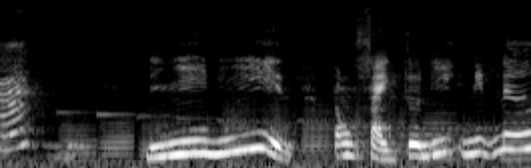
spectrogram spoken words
นะ นี่นี่ต้องใส่ตัวนี้อีกนิดนึง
